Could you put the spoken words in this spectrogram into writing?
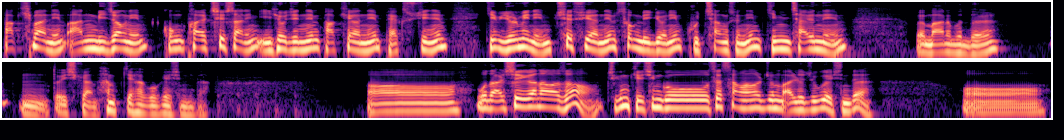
박희마님, 안미정님, 0874님, 이효진님, 박혜연님, 백수진님, 김율미님, 최수연님, 손미교님, 구창수님, 김자윤님, 많은 분들 음, 또 이 시간 함께하고 계십니다. 어, 뭐 날씨 얘기가 나와서 지금 계신 곳의 상황을 좀 알려주고 계신데, 어,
